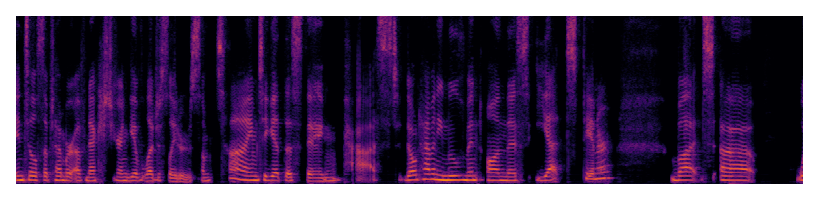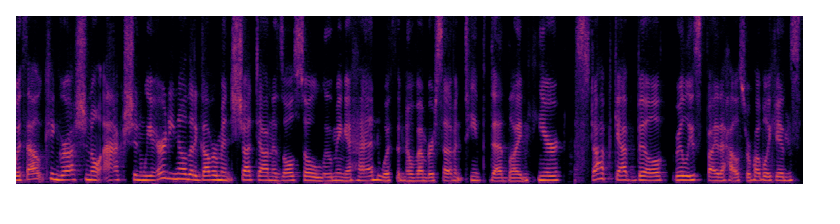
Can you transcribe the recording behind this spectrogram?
until September of next year and give legislators some time to get this thing passed. Don't have any movement on this yet, Tanner, but uh, without congressional action, we already know that a government shutdown is also looming ahead with the November 17th deadline here. Stopgap bill released by the House Republicans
